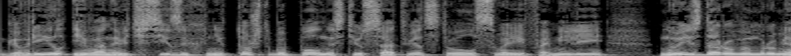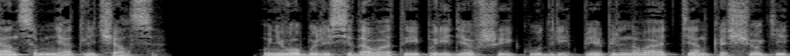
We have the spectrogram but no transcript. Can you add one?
Гавриил Иванович Сизых не то чтобы полностью соответствовал своей фамилии, но и здоровым румянцем не отличался. У него были седоватые поредевшие кудри, пепельного оттенка щеки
